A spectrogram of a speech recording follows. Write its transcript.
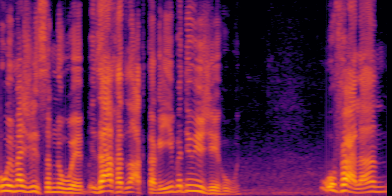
هو مجلس النواب إذا أخذ الأكثرية بده يجي هو. وفعلا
